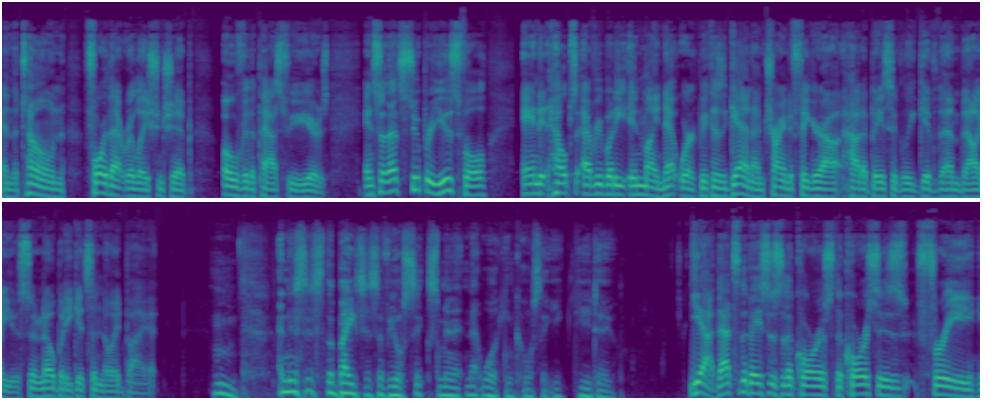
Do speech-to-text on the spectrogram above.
and the tone for that relationship over the past few years. And so that's super useful and it helps everybody in my network because again, I'm trying to figure out how to basically give them value so nobody gets annoyed by it. And is this the basis of your six minute networking course that you, you do? Yeah, that's the basis of the course. The course is free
